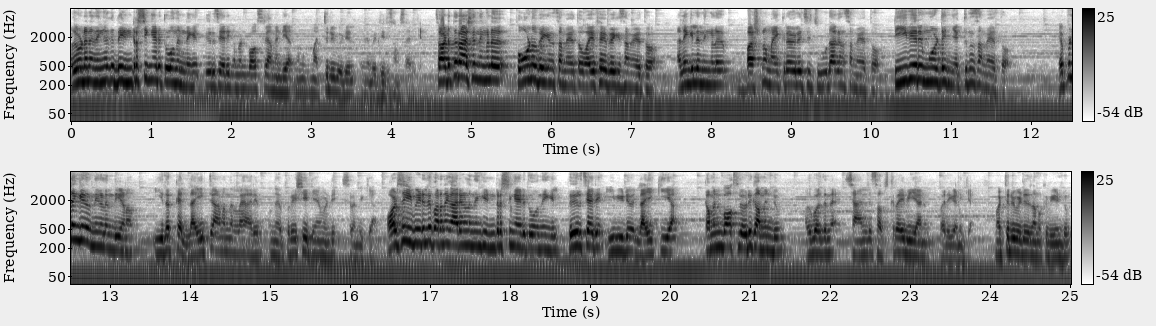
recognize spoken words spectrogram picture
അതുകൊണ്ട് തന്നെ നിങ്ങൾക്ക് ഇത് ഇൻട്രസ്റ്റിംഗ് ആയിട്ട് തോന്നുന്നുണ്ടെങ്കിൽ തീർച്ചയായും കമന്റ് ബോക്സിൽ കമന്റ് ചെയ്യാം. നമുക്ക് മറ്റൊരു വീഡിയോയിൽ ഇതിനെ പറ്റി സംസാരിക്കാം. സോ അടുത്ത പ്രാവശ്യം നിങ്ങൾ ഫോൺ ഉപയോഗിക്കുന്ന സമയത്തോ വൈഫൈ ഉപയോഗിക്കുന്ന സമയത്തോ അല്ലെങ്കിൽ നിങ്ങൾ ഭക്ഷണം മൈക്രോവേവ് വെച്ച് ചൂടാക്കുന്ന സമയത്തോ ടി വി റിമോട്ട് ഞെക്കുന്ന സമയത്തോ എപ്പോഴെങ്കിലും നിങ്ങൾ എന്ത് ചെയ്യണം? ഇതൊക്കെ ലൈറ്റ് ആണെന്നുള്ള കാര്യം ഒന്ന് അപ്രീഷിയേറ്റ് ചെയ്യാൻ വേണ്ടി ശ്രമിക്കുക. ഓൾസോ ഈ വീഡിയോയിൽ പറഞ്ഞ കാര്യങ്ങൾ നിങ്ങൾക്ക് ഇൻട്രസ്റ്റിംഗ് ആയിട്ട് തോന്നിയെങ്കിൽ തീർച്ചയായും ഈ വീഡിയോ ലൈക്ക് ചെയ്യുക. കമന്റ് ബോക്സിൽ ഒരു കമന്റും അതുപോലെ തന്നെ ചാനൽ സബ്സ്ക്രൈബ് ചെയ്യാനും പരിഗണിക്കാം. മറ്റൊരു വീഡിയോ നമുക്ക് വീണ്ടും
